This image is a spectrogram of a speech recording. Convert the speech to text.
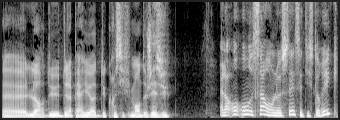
lors du, de la période du crucifiement de Jésus. Alors on, ça, on le sait, c'est historique.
